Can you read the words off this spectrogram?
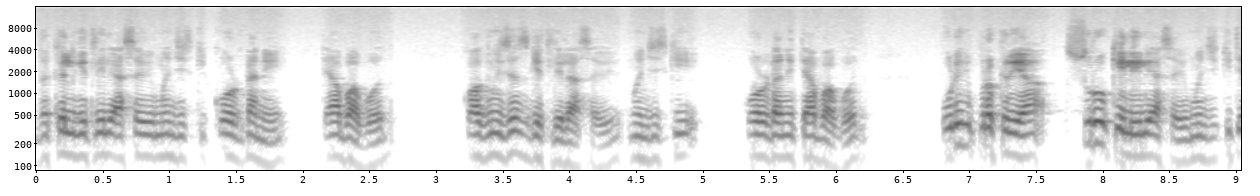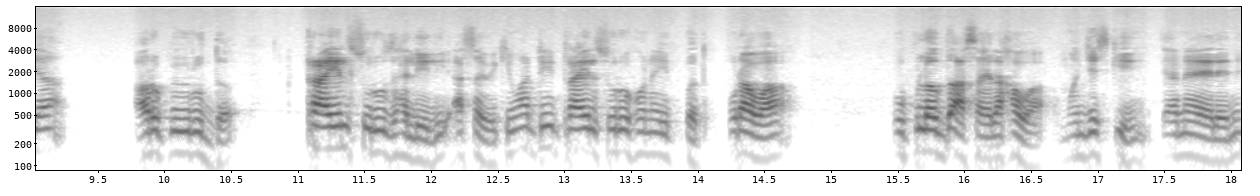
दखल घेतलेली असावी म्हणजेच की कोर्टाने त्याबाबत कॉग्निझन्स घेतलेला असावी. म्हणजेच की कोर्टाने त्याबाबत पुढील प्रक्रिया सुरू केलेली असावी. म्हणजे की त्या आरोपीविरुद्ध ट्रायल सुरू झालेली असावी. किंवा ती ट्रायल सुरू होण्या इतपत पुरावा उपलब्ध असायला हवा. म्हणजेच की त्या न्यायालयाने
